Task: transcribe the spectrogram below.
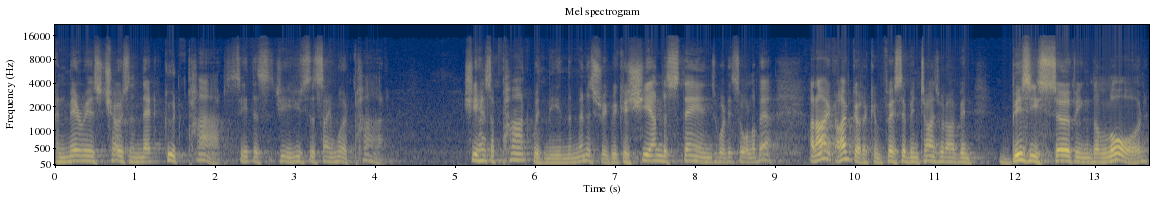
And Mary has chosen that good part. See, this, she used the same word, part. She has a part with me in the ministry because she understands what it's all about. And I, I've got to confess, there have been times when I've been busy serving the Lord,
